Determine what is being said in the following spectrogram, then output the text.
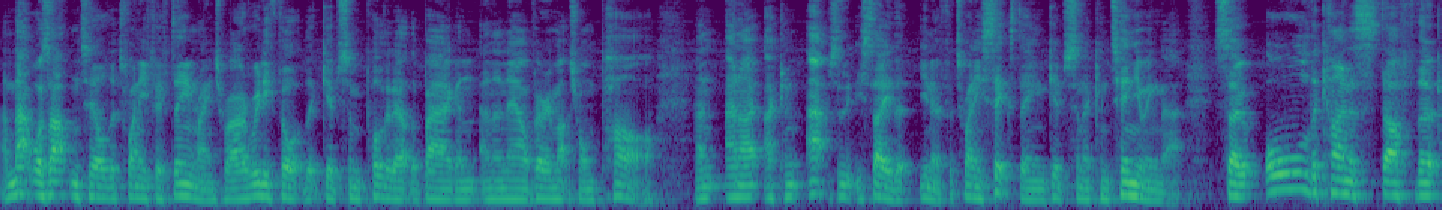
And that was up until the 2015 range where I really thought that Gibson pulled it out the bag and, and are now very much on par. And, and I, I can absolutely say that, you know, for 2016, Gibson are continuing that. So all the kind of stuff that,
